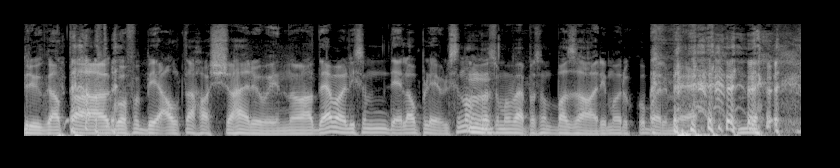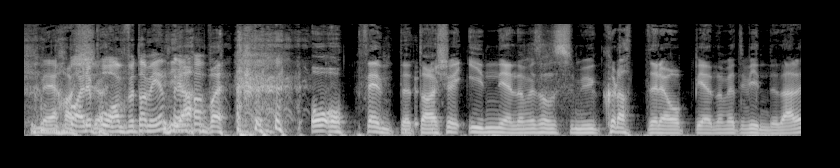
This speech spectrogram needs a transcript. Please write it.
Brugata går forbi alt er hasj og heroin, og det var liksom en del av opplevelsen. Mm. Det var som å være på sånn bazar i Marokko, bare med, med, med hasj. Bare på amfetamin. Ja, Ja. bare, og opp femte etasje og inn gjennom en sånn smug, klatre opp gjennom et vindu der.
